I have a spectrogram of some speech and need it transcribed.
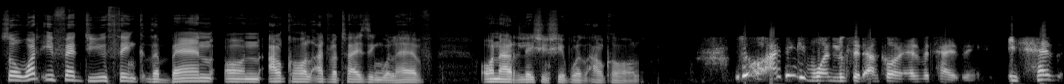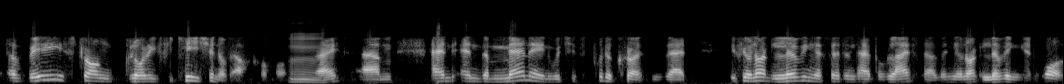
So, what effect do you think the ban on alcohol advertising will have on our relationship with alcohol? I think if one looks at alcohol advertising, it has a very strong glorification of alcohol, mm. right? Um, and and the manner in which it's put across is that if you're not living a certain type of lifestyle, then you're not living at all,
